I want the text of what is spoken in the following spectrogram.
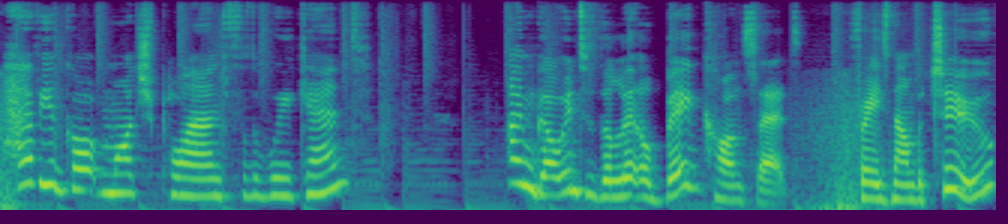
have you got much planned for the weekend? I'm going to the Little Big concert. Phrase number two,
